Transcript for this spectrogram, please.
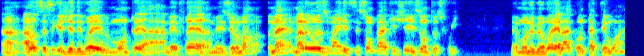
Ah, alors, c'est ce que je devrais montrer à mes frères musulmans, mais malheureusement, ils ne se sont pas affichés, ils ont tous fui. Mais mon numéro est là, contactez-moi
